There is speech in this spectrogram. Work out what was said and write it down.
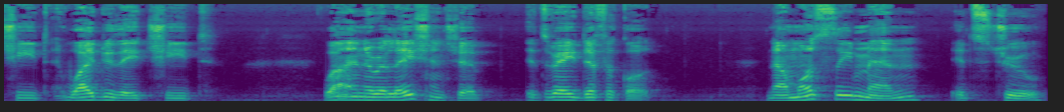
cheat? Why do they cheat? Well, in a relationship, it's very difficult. Now, mostly men, it's true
